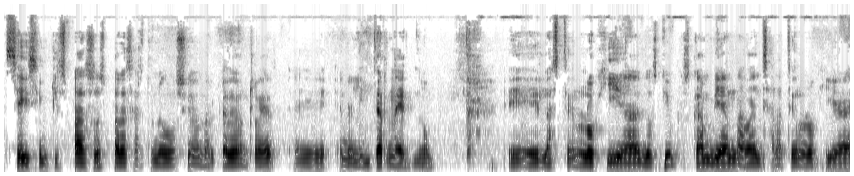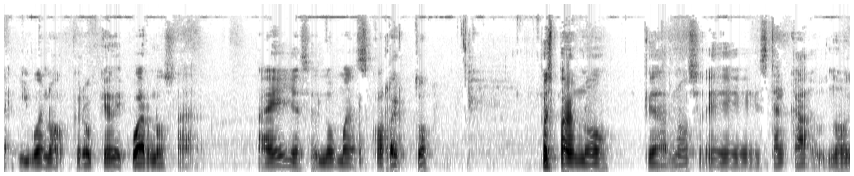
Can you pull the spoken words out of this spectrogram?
seis simples pasos para hacer tu negocio de mercadeo en red eh, en el Internet, ¿no? Eh, las tecnologías, los tiempos cambian, avanza la tecnología y bueno, creo que adecuarnos a, a ellas es lo más correcto, pues para no quedarnos eh, estancados, ¿no?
